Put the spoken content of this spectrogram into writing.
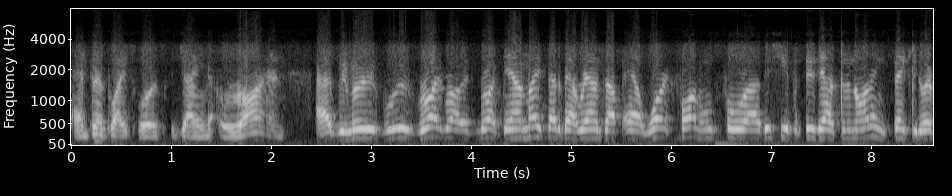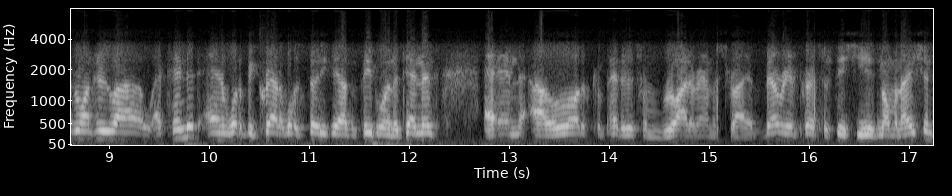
and third place was Jane Ryan. As we move, move right, right, right down, mate. That about rounds up our Warwick finals for uh, this year for 2019. Thank you to everyone who uh, attended, and what a big crowd it was 30,000 people in attendance, and a lot of competitors from right around Australia. Very impressed with this year's nomination,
